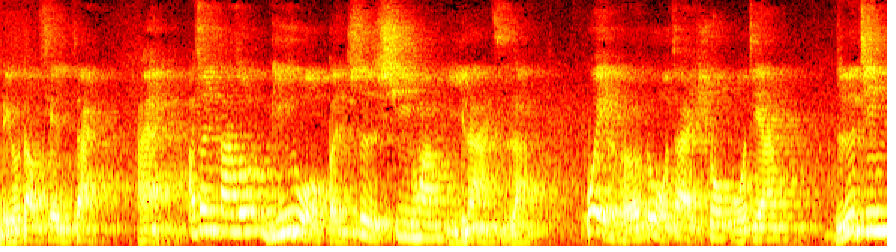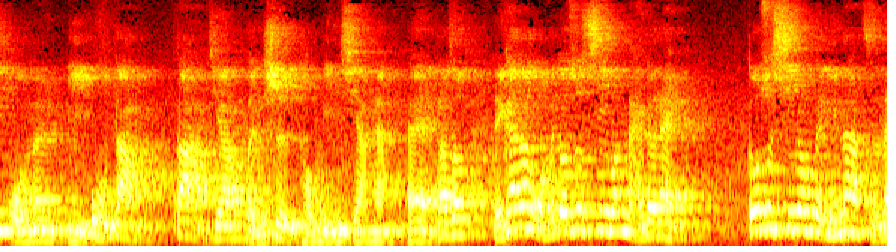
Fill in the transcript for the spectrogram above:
留到现在。哎，啊，所以他说：“你我本是西方一那子啊，为何落在娑婆家？如今我们已悟道，大家本是同林乡啊。”哎，他说：“你看看，我们都是西方来的呢，都是西方的一那子呢，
